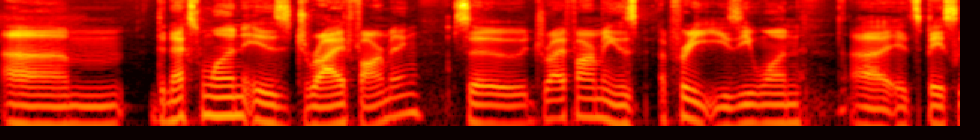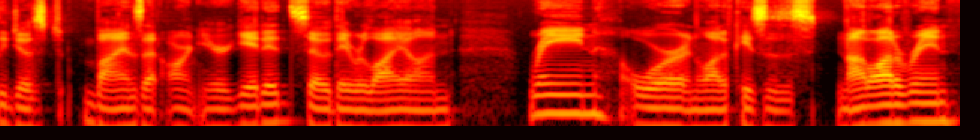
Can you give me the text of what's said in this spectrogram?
Um, the next one is dry farming. So dry farming is a pretty easy one. Uh, it's basically just vines that aren't irrigated, so they rely on rain or, in a lot of cases, not a lot of rain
